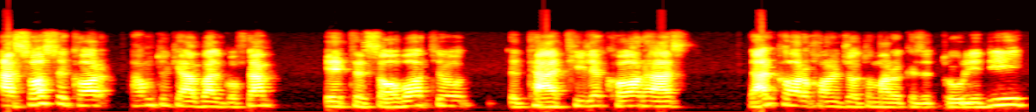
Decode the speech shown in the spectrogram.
اساس کار همونطور که اول گفتم اعتصابات و تعطیل کار هست در کارخانجات و مراکز تولیدی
